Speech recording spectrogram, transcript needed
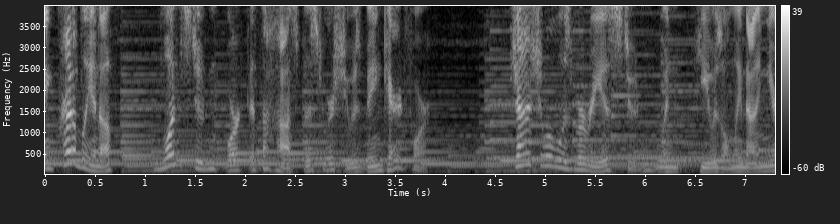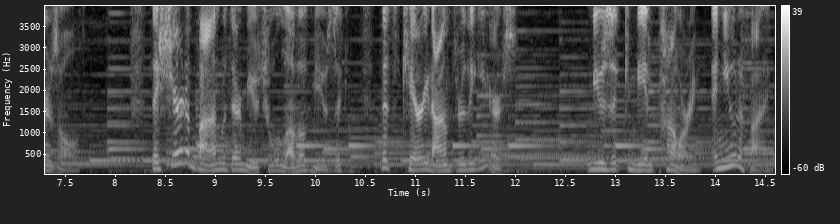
Incredibly enough, one student worked at the hospice where she was being cared for. Joshua was Maria's student when he was only nine years old. They shared a bond with their mutual love of music that's carried on through the years. Music can be empowering and unifying.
